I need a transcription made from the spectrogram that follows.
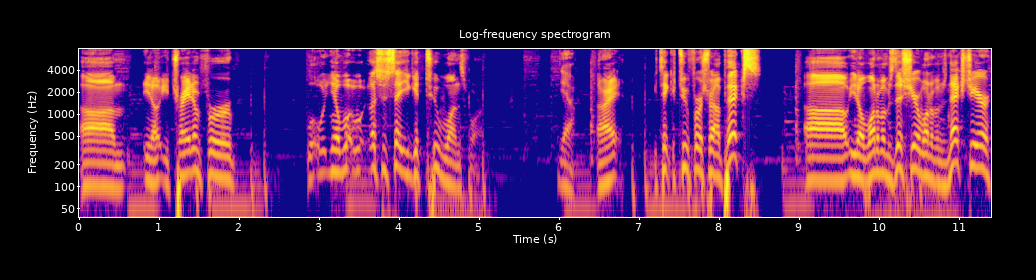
Um, you know, you trade them for, you know, let's just say you get two ones for him. Yeah. All right. You take your two first round picks. Uh, you know, one of them's this year, one of them's next year.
